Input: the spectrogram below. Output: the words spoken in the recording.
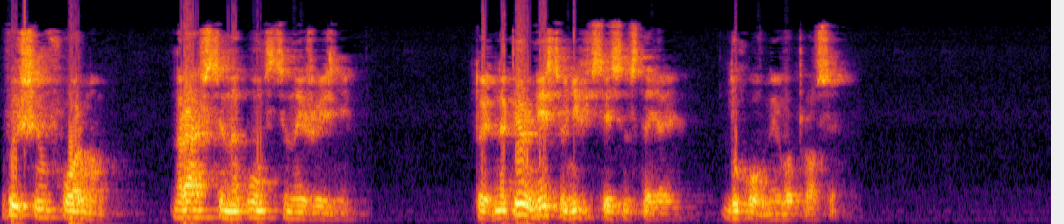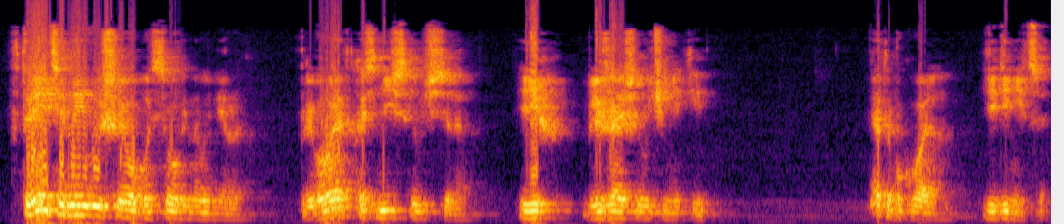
высшим формам нравственно-умственной жизни. То есть на первом месте у них, естественно, стояли духовные вопросы. В третьей наивысшей области огненного мира пребывают космические учителя и их ближайшие ученики. Это буквально единицы.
